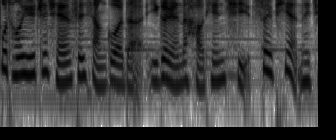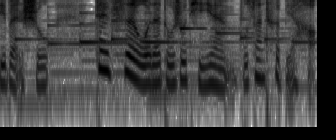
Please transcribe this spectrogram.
不同于之前分享过的《一个人的好天气》《碎片》那几本书，这次我的读书体验不算特别好。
